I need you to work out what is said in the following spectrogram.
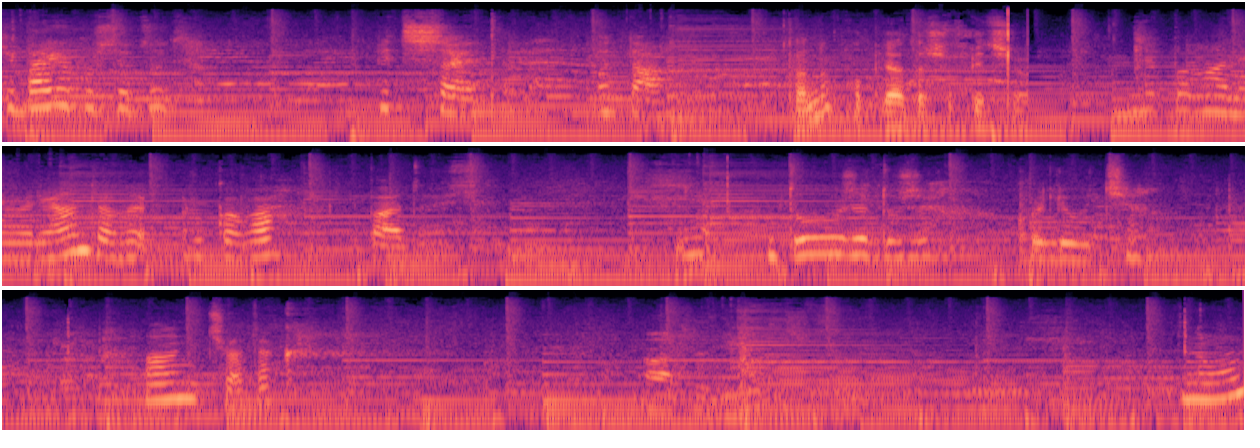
Хіба що тут підшити? Отак. Та ну купляти, що підшив. Непоганий варіант, але рукава падають. І дуже-дуже колюче. Але нічого так. Ну,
